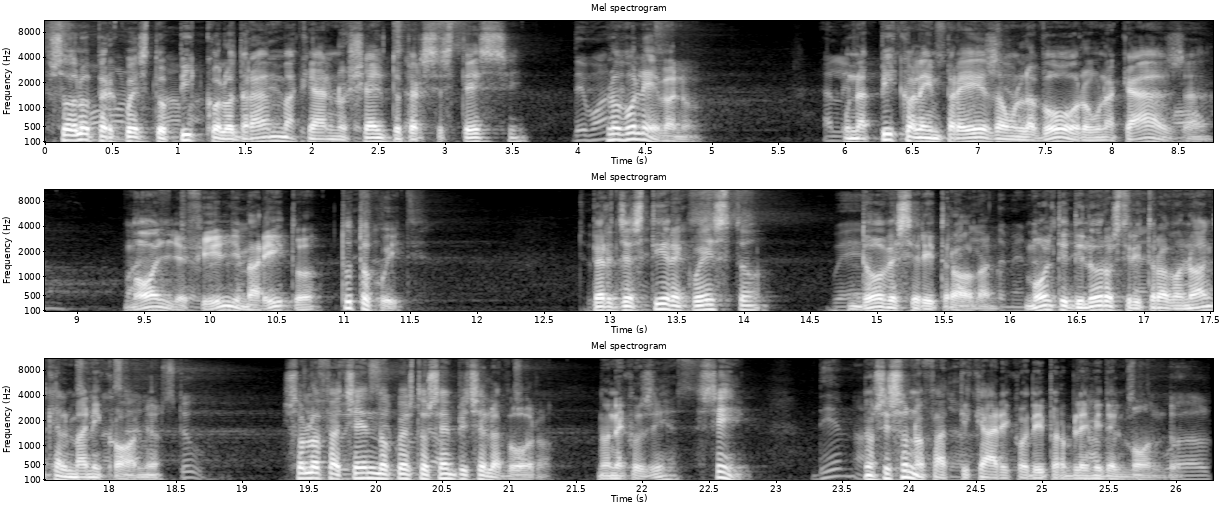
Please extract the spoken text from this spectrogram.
Solo per questo piccolo dramma che hanno scelto per se stessi, lo volevano. Una piccola impresa, un lavoro, una casa, moglie, figli, marito, tutto qui. Per gestire questo, dove si ritrovano? Molti di loro si ritrovano anche al manicomio, solo facendo questo semplice lavoro. Non è così? Sì. Non si sono fatti carico dei problemi del mondo.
